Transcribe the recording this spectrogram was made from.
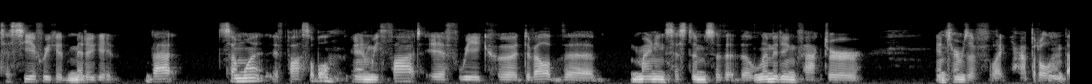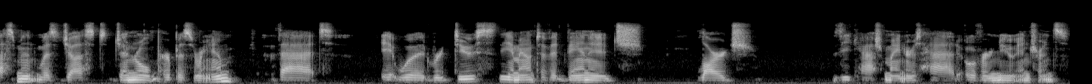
to see if we could mitigate that somewhat if possible, and we thought if we could develop the mining system so that the limiting factor in terms of like capital investment was just general purpose RAM that it would reduce the amount of advantage large Zcash miners had over new entrants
